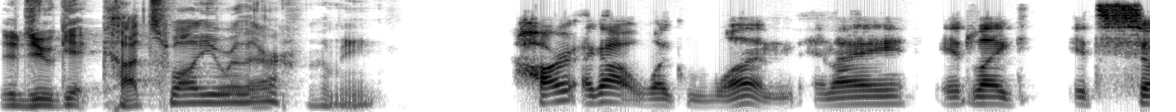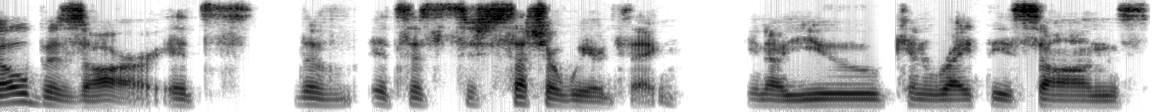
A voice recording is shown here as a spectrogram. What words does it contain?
Did you get cuts while you were there? I mean, Heart, I got like one, and I it like it's so bizarre. It's the it's, it's such a weird thing. You know, you can write these songs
